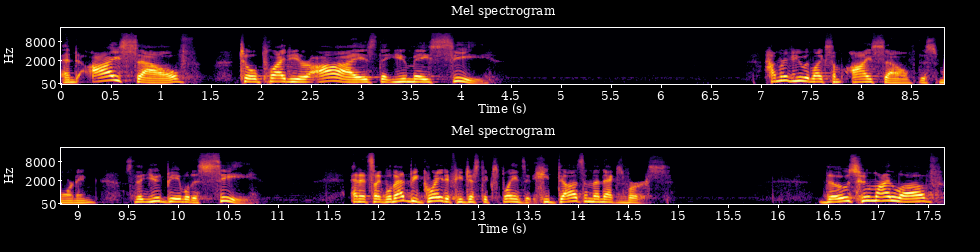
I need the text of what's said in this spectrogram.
and eye salve to apply to your eyes that you may see. How many of you would like some eye salve this morning so that you'd be able to see? And it's like, well, that'd be great if he just explains it. He does in the next verse. Those whom I love,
